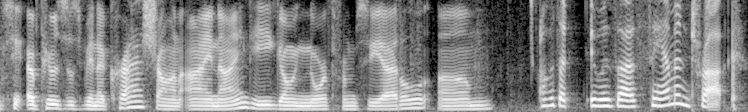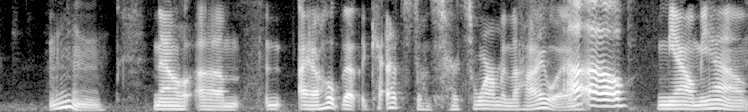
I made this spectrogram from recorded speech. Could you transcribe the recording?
see, appears there's been a crash on I-90 going north from Seattle. Um, It was a it was a salmon truck. mm. Now, um, I hope that the cats don't start swarming the highway. Uh oh. meow, meow.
